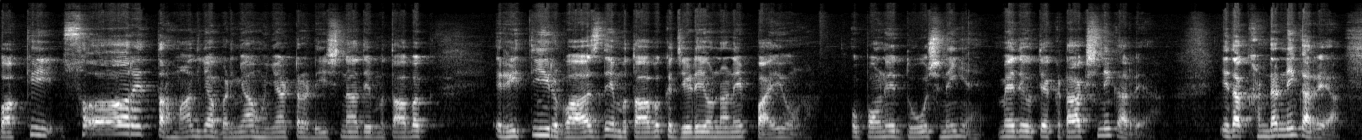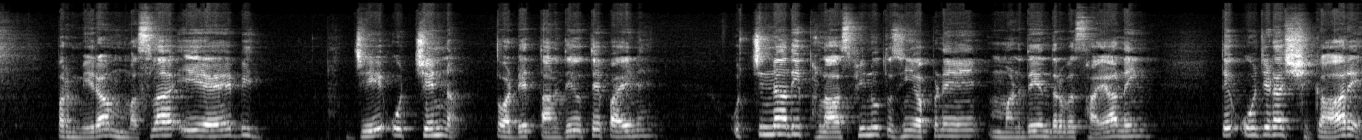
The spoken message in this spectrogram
ਬਾਕੀ ਸਾਰੇ ਧਰਮਾਂ ਦੀਆਂ ਬਣੀਆਂ ਹੋਈਆਂ ਟ੍ਰੈਡੀਸ਼ਨਾਂ ਦੇ ਮੁਤਾਬਕ, ਰੀਤੀ ਰਿਵਾਜ ਦੇ ਮੁਤਾਬਕ ਜਿਹੜੇ ਉਹਨਾਂ ਨੇ ਪਾਏ ਹੋਣ, ਉਹ ਪਾਉਣੇ ਦੋਸ਼ ਨਹੀਂ ਹੈ। ਮੈਂ ਇਹਦੇ ਉੱਤੇ ਕਟਾਕਸ਼ ਨਹੀਂ ਕਰ ਰਿਹਾ, ਇਹਦਾ ਖੰਡਨ ਨਹੀਂ ਕਰ ਰਿਹਾ। ਪਰ ਮੇਰਾ ਮਸਲਾ ਇਹ ਹੈ ਵੀ ਜੇ ਉਹ ਚਿੰਨ੍ਹ ਤੁਹਾਡੇ ਤਨ ਦੇ ਉੱਤੇ ਪਾਏ ਨੇ, ਉਹ ਚਿੰਨਾਂ ਦੀ ਫਲਸਫੀ ਨੂੰ ਤੁਸੀਂ ਆਪਣੇ ਮਨ ਦੇ ਅੰਦਰ ਵਸਾਇਆ ਨਹੀਂ, ਤੇ ਉਹ ਜਿਹੜਾ ਸ਼ਿਕਾਰ ਹੈ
